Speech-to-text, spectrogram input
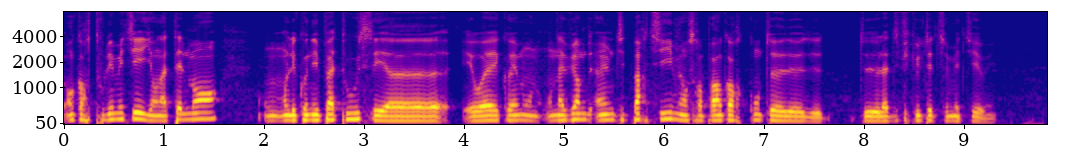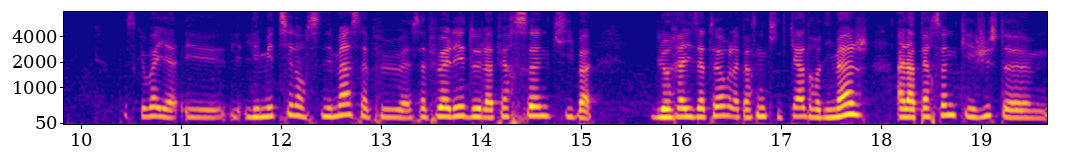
encore tous les métiers. Il y en a tellement. On, on les connaît pas tous. Et, euh, ouais, quand même, on, a vu un- une petite partie, mais on se rend pas encore compte euh, de, la difficulté de ce métier. Oui. Parce que ouais, les- les métiers dans le cinéma, ça peut, ça peut aller de la personne qui, bah, le réalisateur, la personne qui cadre l'image, à la personne qui est juste, euh,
